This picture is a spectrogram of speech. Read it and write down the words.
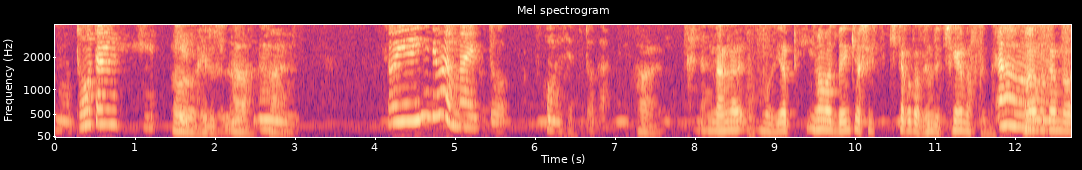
もうトータルヘルスっていうんはいそういう意味ではマイクとコンセプトがはい。重なる。長い、もうやって、今まで勉強してきたことは全然違いますけどね。あまこちゃんの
